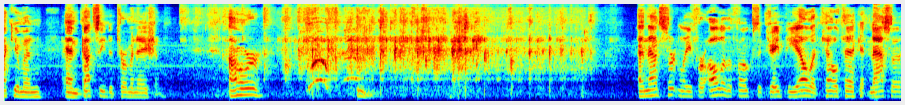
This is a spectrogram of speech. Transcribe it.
acumen and gutsy determination. Our and that's certainly for all of the folks at JPL, at Caltech, at NASA,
